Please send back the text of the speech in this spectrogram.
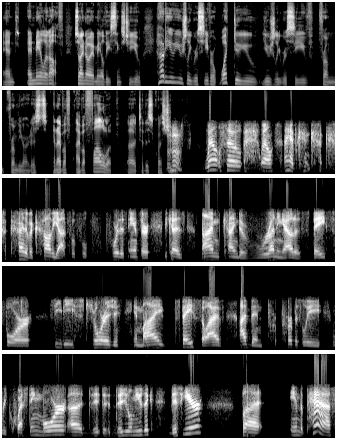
and and mail it off. So I know I mail these things to you. How do you usually receive, or what do you usually receive from from the artists? And I have a I have a follow up uh, to this question. Mm-hmm. Well, so well, I have c- c- kind of a caveat for, for for this answer because I'm kind of running out of space for CD storage in my space. So I've I've been pur- purposely requesting more uh, di- digital music this year, but in the past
